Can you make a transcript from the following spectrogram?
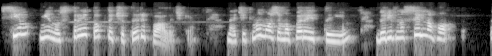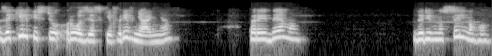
7 мінус 3, тобто 4 палички. Значить, ми можемо перейти до рівносильного за кількістю розв'язків рівняння. Перейдемо до рівносильного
